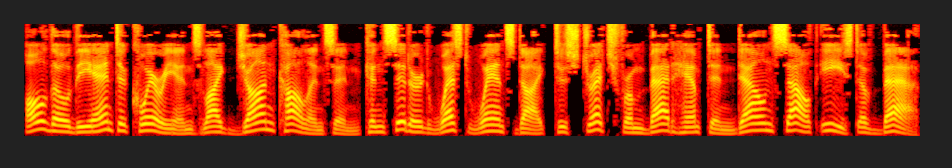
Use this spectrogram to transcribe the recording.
Although the antiquarians like John Collinson considered West Wansdyke to stretch from Bathampton down south-east of Bath,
